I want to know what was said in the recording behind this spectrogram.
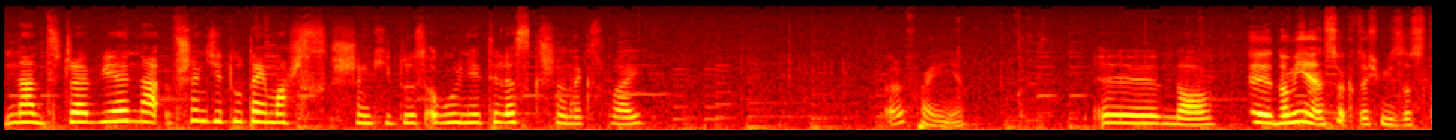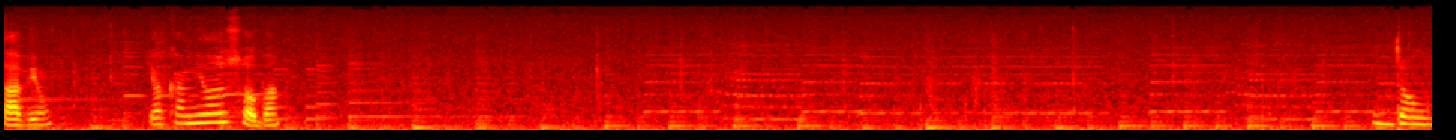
na drzewie, na, wszędzie tutaj masz skrzynki, tu jest ogólnie tyle skrzynek, słuchaj. Ale fajnie. Y, no. Ty, no mięso ktoś mi zostawił. Jaka miła osoba. Dąż.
